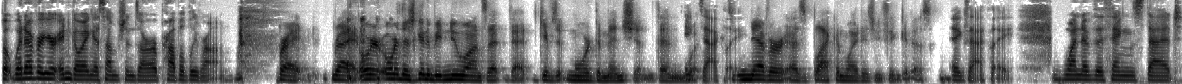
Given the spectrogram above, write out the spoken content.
but whatever your ingoing assumptions are, are probably wrong. Right right. Or or there's going to be nuance that that gives it more dimension than exactly. never as black and white as you think it is. Exactly. One of the things that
